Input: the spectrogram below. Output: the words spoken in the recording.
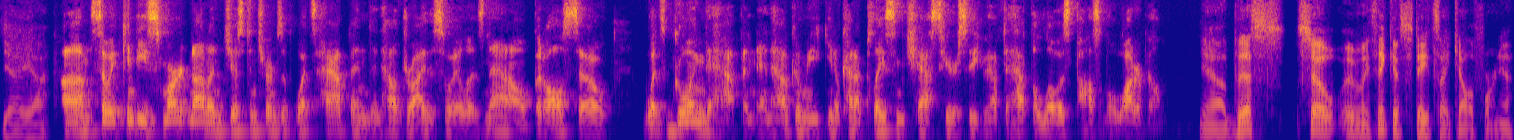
Yeah, yeah, Um, so it can be smart not on just in terms of what's happened and how dry the soil is now, but also what's going to happen and how can we, you know, kind of play some chess here so that you have to have the lowest possible water bill. yeah. This so when we think of states like California,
